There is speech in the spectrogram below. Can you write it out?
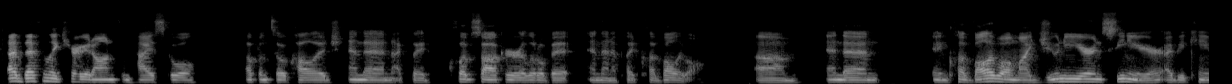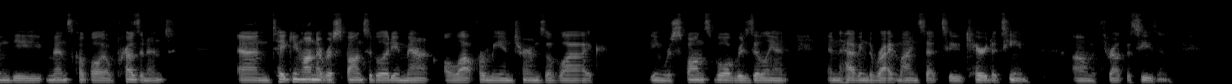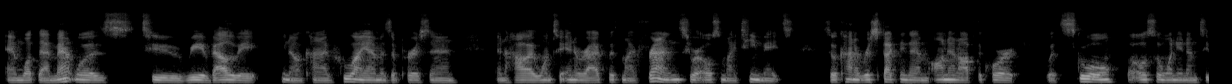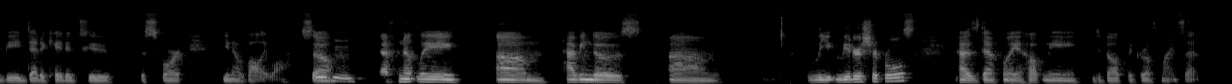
I definitely carried on from high school up until college and then i played club soccer a little bit and then i played club volleyball. Um, and then in club volleyball my junior year and senior year i became the men's club volleyball president and taking on the responsibility meant a lot for me in terms of like being responsible resilient and having the right mindset to carry the team um, throughout the season. And what that meant was to reevaluate you know kind of who i am as a person and how i want to interact with my friends who are also my teammates. So kind of respecting them on and off the court with school but also wanting them to be dedicated to the sport you know volleyball. So mm-hmm. definitely um, having those um, le- leadership roles has definitely helped me develop the growth mindset.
